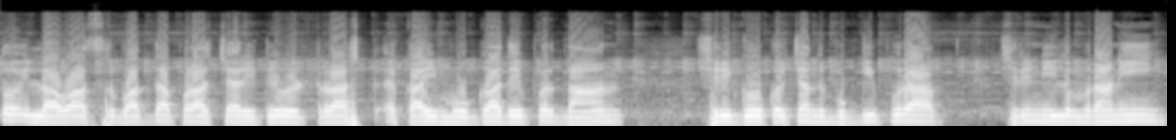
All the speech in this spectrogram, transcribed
ਤੋਂ ਇਲਾਵਾ ਸਰਬੱਧਾਪੁਰਾ ਚੈਰੀਟੇਬਲ ਟਰਸਟ ਇਕਾਈ ਮੋਗਾ ਦੇ ਪ੍ਰਧਾਨ ਸ਼੍ਰੀ ਗੋਕਲ ਚੰਦ ਬੁੱਗੀਪੁਰਾ, ਸ਼੍ਰੀ ਨੀਲਮ ਰਾਣੀ,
